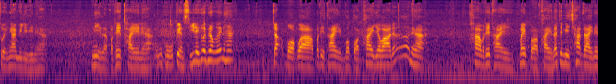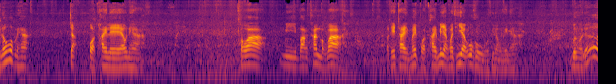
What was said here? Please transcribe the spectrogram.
สวยงามอิหลีเนี่ยฮะนี่แหละประเทศไทยเนี่ยฮะโอ้โหเปลี่ยนสีได้ด้วยพี่น้องเอ้ยนะฮะจะบอกว่าประเทศไทยบ่ปลอดภัยยาวาเด้อเนี่ยฮะถ้าประเทศไทยไม่ปลอดภัยและจะมีชาติใดในโลกนะฮะจะปลอดภัยแล้วเนี่ยฮะเพราะว่ามีบางท่านบอกว่าประเทศไทยไม่ปลอดภัยไม่อยากมาเที่ยวโอ้โหพี่น้องเอ้ยนะฮะเบิ่งเอาเด้อ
